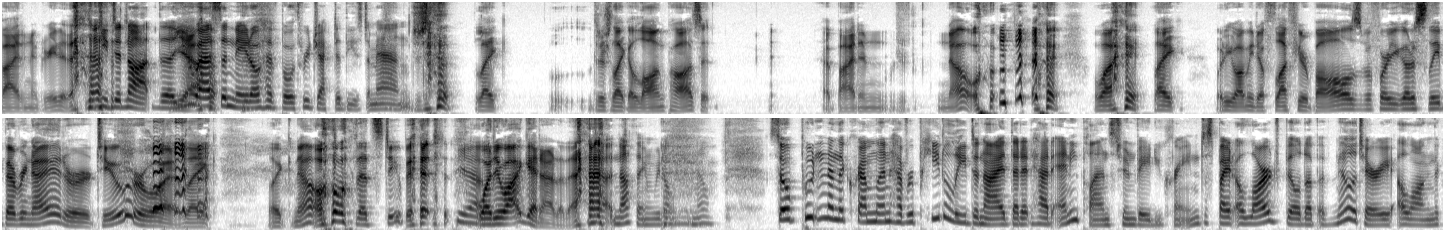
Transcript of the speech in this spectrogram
Biden agree to that? He did not. The Yeah. US and NATO have both rejected these demands. just like there's like a long pause at, at Biden. No, why? Like, what do you want me to fluff your balls before you go to sleep every night, or two, or what? like, like no, that's stupid. Yeah. What do I get out of that? yeah, nothing. We don't know. So, Putin and the Kremlin have repeatedly denied that it had any plans to invade Ukraine, despite a large buildup of military along the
